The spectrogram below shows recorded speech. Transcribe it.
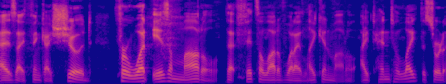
as I think I should for what is a model that fits a lot of what I like in model. I tend to like the sort of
